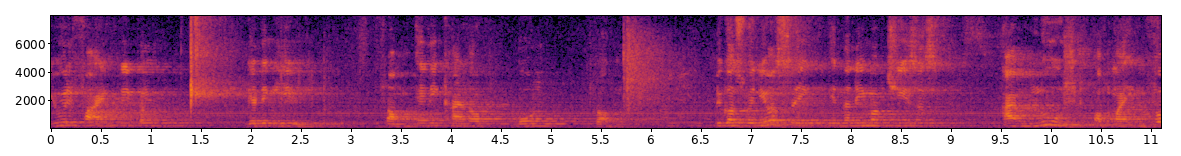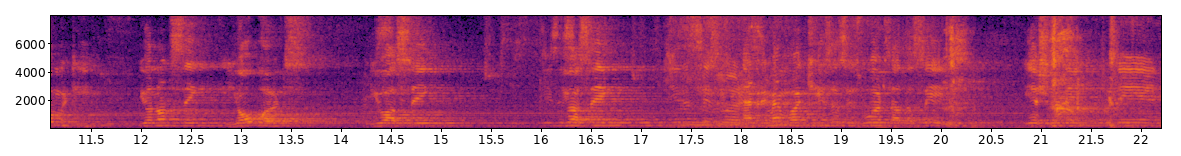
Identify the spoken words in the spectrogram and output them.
you will find people getting healed from any kind of bone problem. Because when you are saying, in the name of Jesus, I am loosed of my infirmity, you are not saying your words, you are saying, you are saying, Jesus' words. and remember, Jesus' words are the same yesterday, Today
